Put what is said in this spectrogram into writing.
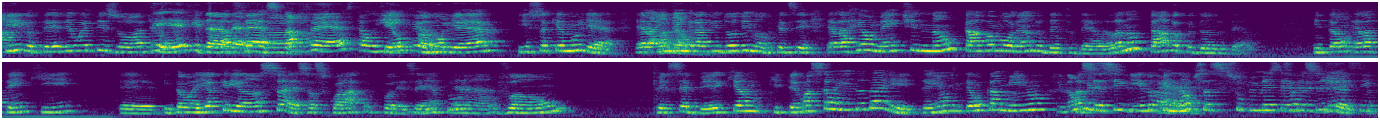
filho, teve o episódio teve da, da, festa. Da festa, horrível. Que a mulher, isso aqui é mulher, ela, ela ainda não. engravidou de novo. Quer dizer, ela realmente não estava morando dentro dela, ela não estava cuidando dela. Então, ela tem que. É, então, aí a criança, essas quatro, por exemplo, uhum. vão perceber que, a, que tem uma saída daí, tem um, tem um caminho a ser seguido, que é, não precisa se submeter desse jeito. Assim.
